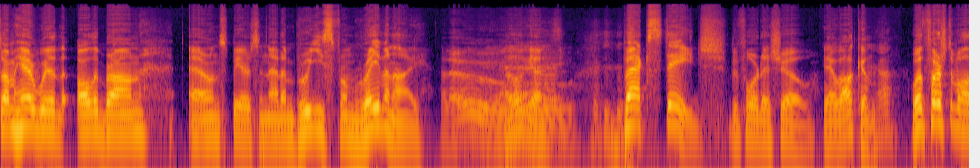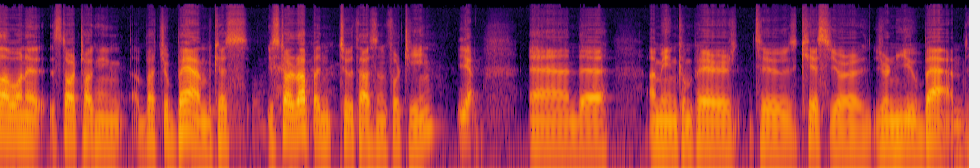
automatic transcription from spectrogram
So I'm here with Oli Brown, Aaron Spiers, and Adam Breeze from Raven Eye. Hello. Hello, guys. Backstage before the show. Yeah, welcome. Well, first of all, I want to start talking about your band because you started up in 2014, Yeah. and uh, I mean, compared to Kiss, your your new band,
